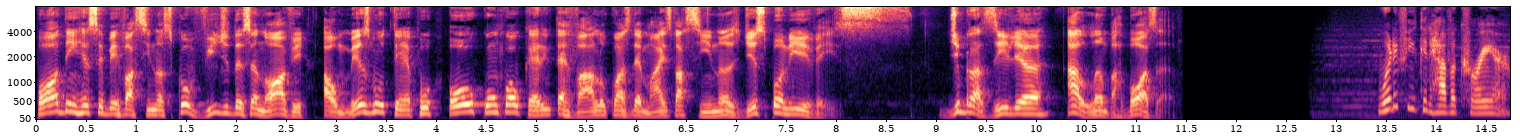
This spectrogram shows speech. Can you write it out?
podem receber vacinas Covid-19 ao mesmo tempo ou com qualquer intervalo com as demais vacinas disponíveis. De Brasília, Alain Barbosa. What if you could have a career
